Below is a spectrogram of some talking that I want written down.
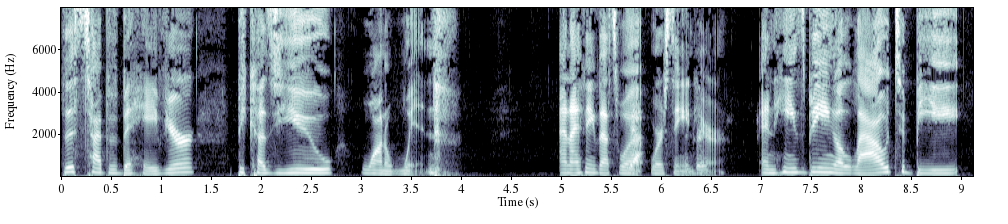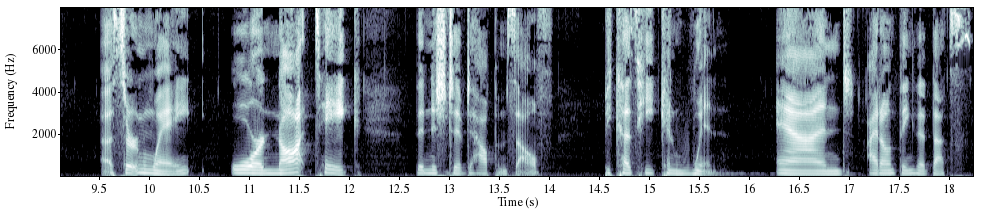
this type of behavior because you want to win. And I think that's what Yeah, we're seeing here. And he's being allowed to be a certain way or not take the initiative to help himself because he can win. And I don't think that that's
